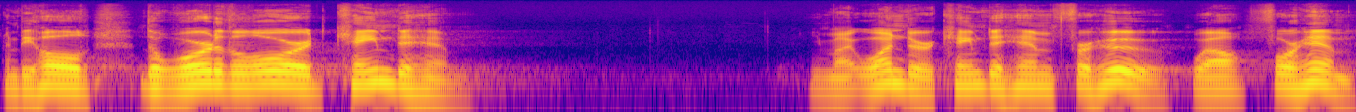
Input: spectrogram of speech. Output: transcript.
And behold, the word of the Lord came to him. You might wonder, came to him for who? Well, for him.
